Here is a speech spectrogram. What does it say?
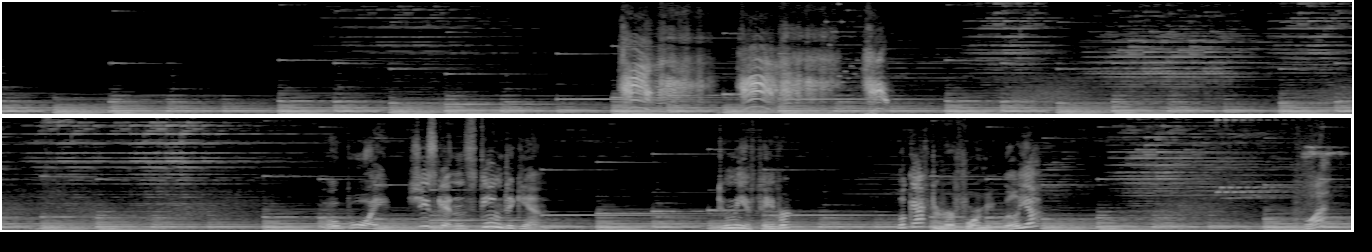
Oh boy, she's getting steamed again. Do me a favor. Look after her for me, will ya? What?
